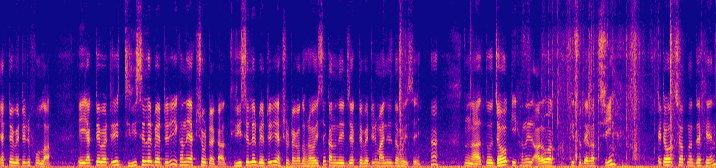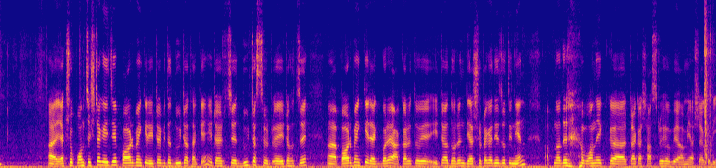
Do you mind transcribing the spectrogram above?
একটা ব্যাটারি ফোলা। এই একটা ব্যাটারি থ্রি সেলের ব্যাটারি এখানে একশো টাকা। থ্রি সেলের ব্যাটারি একশো টাকা ধরা হয়েছে, কারণ এই যে একটা ব্যাটারি মাইনাস দেওয়া হয়েছে হ্যাঁ? তো যাই হোক, এখানে আরও কিছু দেখাচ্ছি। এটা হচ্ছে আপনার দেখেন একশো পঞ্চাশ টাকা, এই যে পাওয়ার ব্যাংকের এটার ভিতরে দুইটা থাকে। এটা হচ্ছে দুইটা সেট এটা হচ্ছে পাওয়ার ব্যাংকের একবারে আকারে। তো এটা ধরেন দেড়শো টাকা দিয়ে যদি নেন, আপনাদের অনেক টাকা সাশ্রয় হবে আমি আশা করি।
